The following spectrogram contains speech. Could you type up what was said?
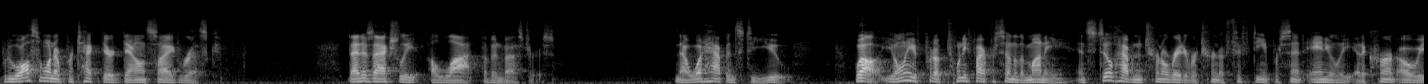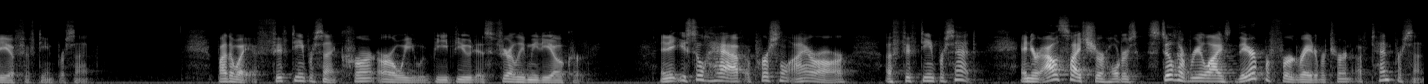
but who also want to protect their downside risk. That is actually a lot of investors. Now, what happens to you? Well, you only have put up 25% of the money and still have an internal rate of return of 15% annually at a current ROE of 15%. By the way, a 15% current ROE would be viewed as fairly mediocre. And yet you still have a personal IRR of 15%. And your outside shareholders still have realized their preferred rate of return of 10%.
